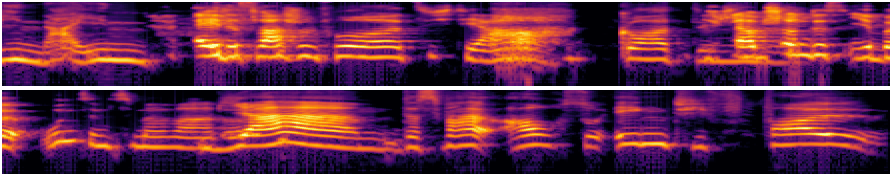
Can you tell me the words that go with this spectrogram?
Wie nein? Ey, das war schon vor zig Jahren. Ach Gott. ich glaube schon, dass ihr bei uns im Zimmer wart. oder? Ja, das war auch so irgendwie voll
